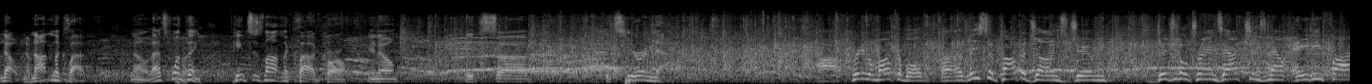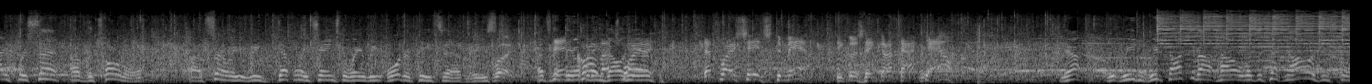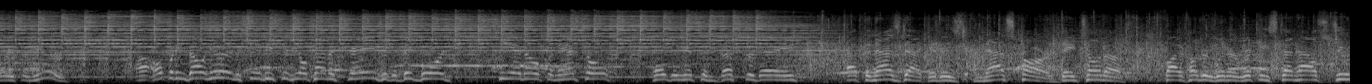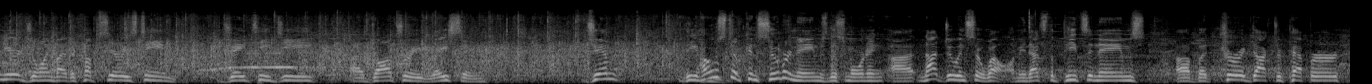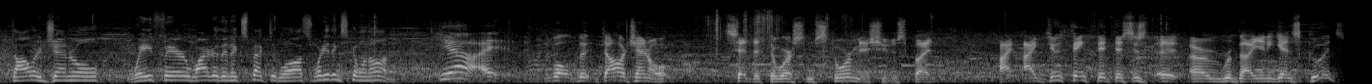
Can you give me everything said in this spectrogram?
No, not in the cloud. No, that's one thing. Pizza's not in the cloud, Carl. You know, it's uh, it's here and now. Uh, pretty remarkable. Uh, at least at Papa John's, Jim, digital transactions now 85% of the total. Uh, certainly, we've definitely changed the way we order pizza, at least. Right. Let's get and the Carl, opening that's bell here. I, that's why I say it's demand because they got that down. Yeah, we, we, we've talked about how it was a technology story for years. Uh, opening bell here in the CNBC Real Time Exchange at the big board CNO Financial holding its investor day at the NASDAQ. It is NASCAR Daytona 500 winner Ricky Stenhouse Jr., joined by the Cup Series team JTG uh, Daugherty Racing. Jim, the host of consumer names this morning uh, not doing so well. I mean, that's the pizza names, uh, but Keurig Dr. Pepper, Dollar General, Wayfair, wider than expected loss. What do you think's going on? Yeah, I, well, the Dollar General said that there were some storm issues, but I, I do think that this is a, a rebellion against goods.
